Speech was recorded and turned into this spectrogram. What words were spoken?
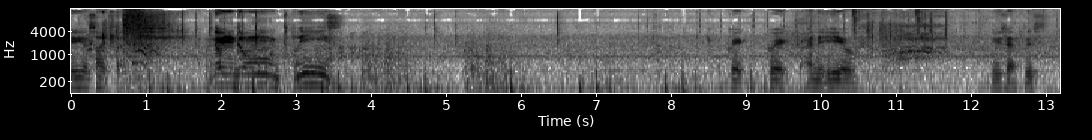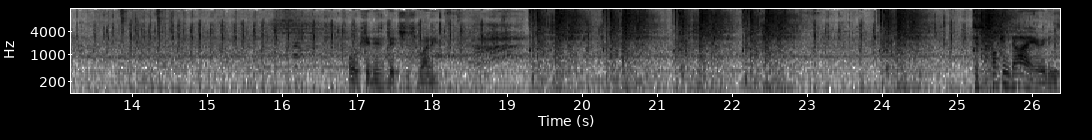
Do your side step? No, you don't. Please. Quick, quick. I need heals. Use that, please. Oh shit, this bitch is running. Just fucking die already.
